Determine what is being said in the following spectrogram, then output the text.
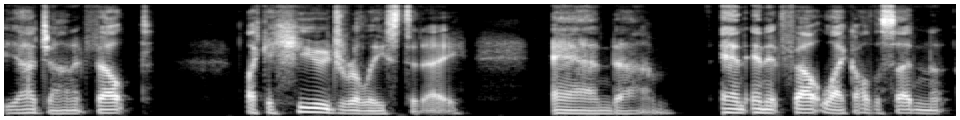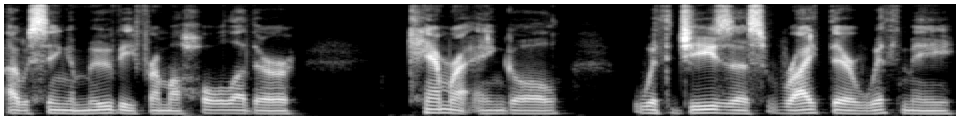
yeah, John, it felt like a huge release today, and um, and and it felt like all of a sudden I was seeing a movie from a whole other camera angle with Jesus right there with me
